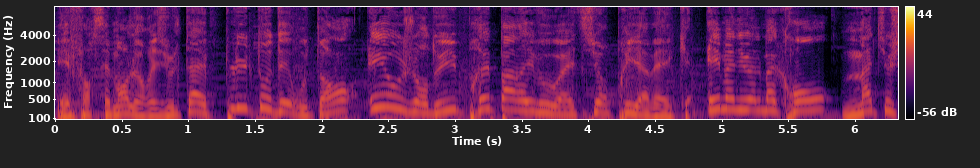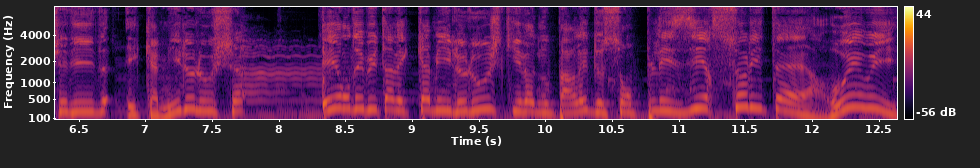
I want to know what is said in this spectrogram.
Et forcément, le résultat est plutôt déroutant. Et aujourd'hui, préparez-vous à être surpris avec Emmanuel Macron, Mathieu Chédid et Camille Lelouch. Et on débute avec Camille Lelouch qui va nous parler de son plaisir solitaire. Oui, oui,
